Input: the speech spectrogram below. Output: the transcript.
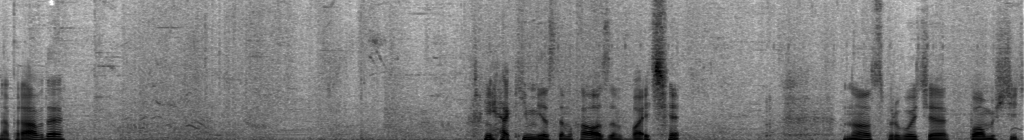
Naprawdę? Jakim jestem chaosem w bajcie? No, spróbujcie pomścić.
